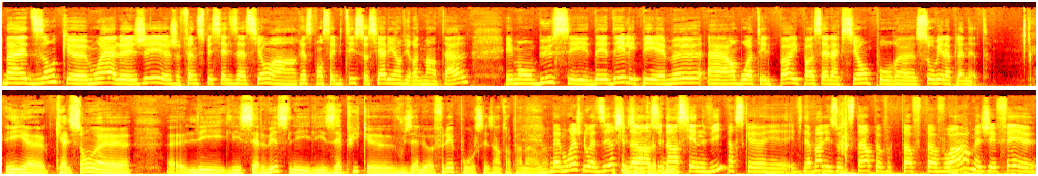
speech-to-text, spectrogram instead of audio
Ben, disons que moi, à l'ESG, je fais une spécialisation en responsabilité sociale et environnementale. Et mon but, c'est d'aider les PME à emboîter le pas et passer à l'action pour euh, sauver la planète. Et euh, quels sont euh, euh, les, les services, les, les appuis que vous allez offrir pour ces entrepreneurs-là? Ben moi, je dois dire que dans une ancienne vie, parce que évidemment les auditeurs peuvent, peuvent pas voir, mais j'ai fait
